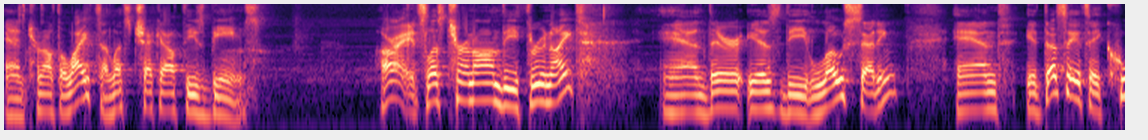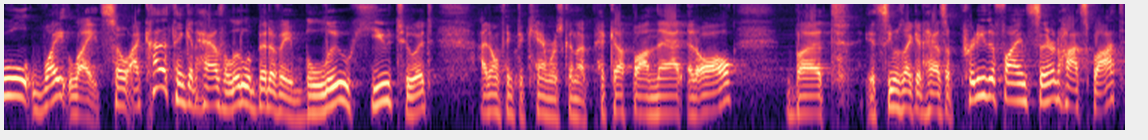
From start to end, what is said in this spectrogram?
and turn off the lights and let's check out these beams. All right, so let's turn on the ThruNite and there is the low setting and it does say it's a cool white light so I kind of think it has a little bit of a blue hue to it I don't think the camera's gonna pick up on that at all but it seems like it has a pretty defined centered hotspot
